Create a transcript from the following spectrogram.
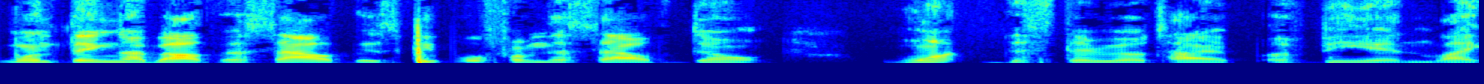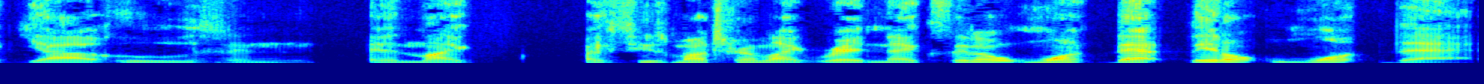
one thing about the South is people from the South don't want the stereotype of being like yahoos and and like excuse my term like rednecks. They don't want that. They don't want that.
